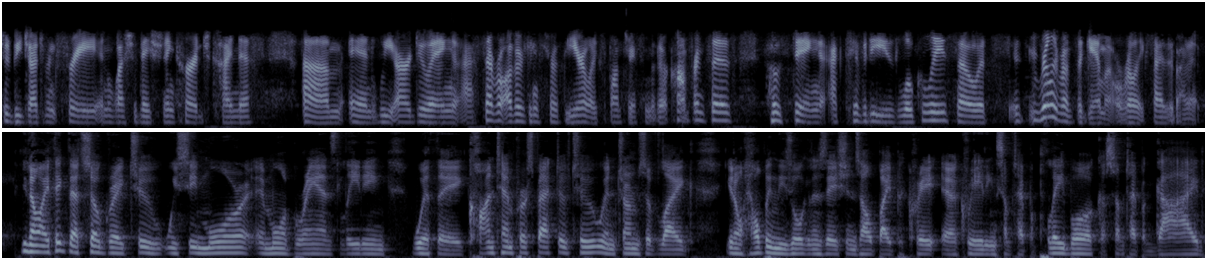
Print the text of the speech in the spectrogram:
should be judgment free and why should they should encourage kindness. Um, and we are doing uh, several other things throughout the year, like sponsoring some of their conferences, hosting activities locally. So it's it really runs the gamut. We're really excited about it. You know, I think that's so great too. We see more and more brands leading with a content perspective too, in terms of like, you know, helping these organizations out by create, uh, creating some type of playbook or some type of guide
